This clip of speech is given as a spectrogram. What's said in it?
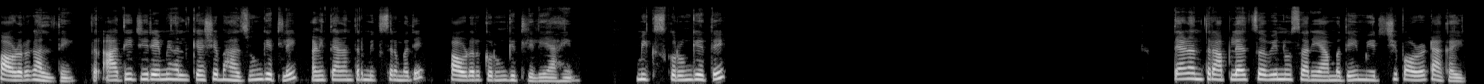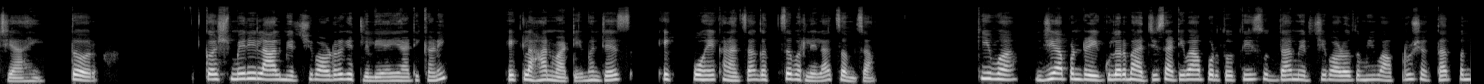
पावडर घालते. तर आधी जिरे मी हलके असे भाजून घेतले आणि त्यानंतर मिक्सरमध्ये पावडर करून घेतलेली आहे. मिक्स करून घेते. त्यानंतर आपल्या चवीनुसार यामध्ये मिरची पावडर टाकायची आहे. तर कश्मीरी लाल मिरची पावडर घेतलेली आहे या ठिकाणी. एक लहान वाटी म्हणजेच एक पोहे खाण्याचा गच्च भरलेला चमचा. किंवा जी आपण रेग्युलर भाजीसाठी वापरतो ती सुद्धा मिरची पावडर तुम्ही वापरू शकतात पण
